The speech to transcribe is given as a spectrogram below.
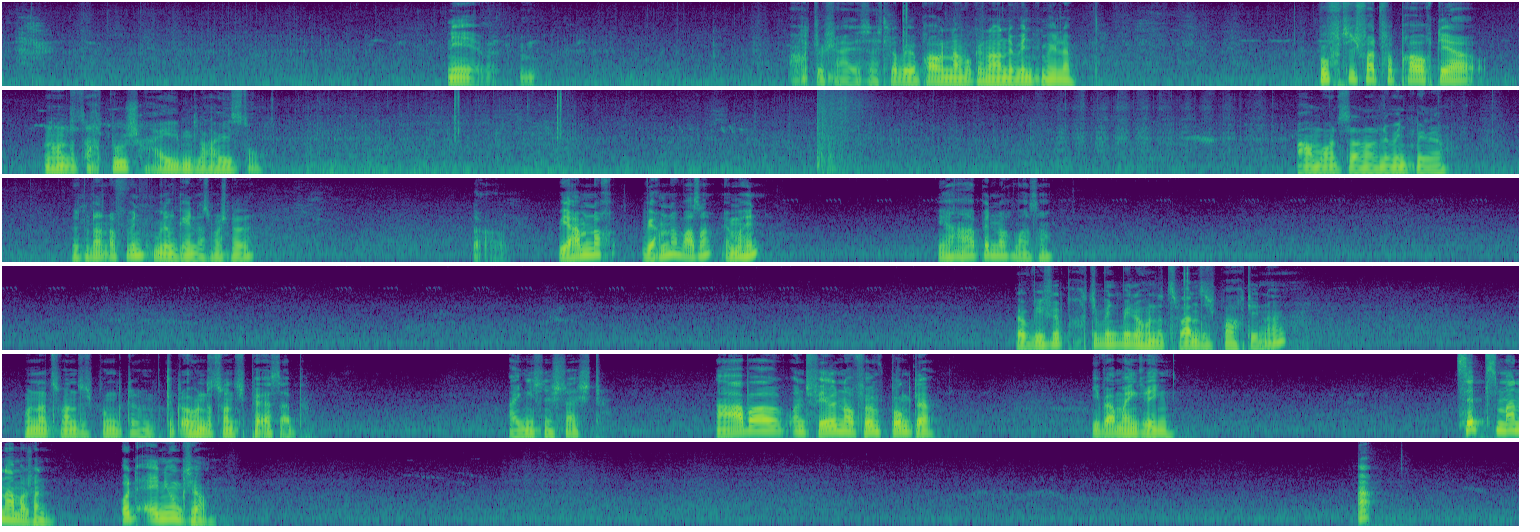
Nee. Ach du Scheiße. Ich glaube, wir brauchen dann wirklich noch eine Windmühle. 50 Watt verbraucht der und 108 du Scheibenkleister. Machen wir uns da noch eine Windmühle. Müssen wir dann auf Windmühlen gehen, erstmal schnell. Wir haben noch, wir haben noch Wasser, immerhin. Wir haben noch Wasser. So, wie viel braucht die Windmühle? 120 braucht die, ne? 120 Punkte. Gibt auch 120 PS ab. Eigentlich nicht schlecht. Aber uns fehlen noch 5 Punkte. Die werden wir hinkriegen. 17 Mann haben wir schon. Und ein Jungs ja.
